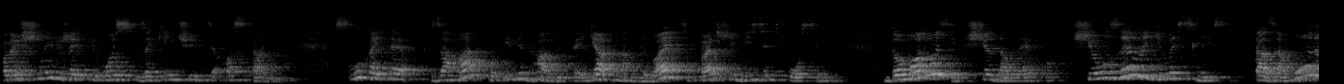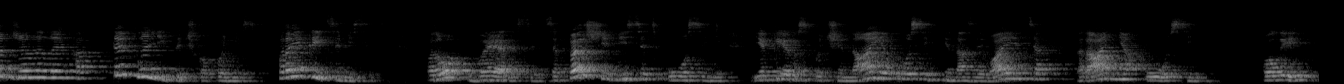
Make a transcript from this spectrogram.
пройшли вже і ось закінчується останній. Слухайте загадку і відгадуйте, як називається перший місяць осені. До морозів ще далеко, ще у зелені весь ліс, та за море вже лелека тепле літечко поніс. Про який це місяць? Про вересень. Це перший місяць осені, який розпочинає осінь і називається рання осінь. Коли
